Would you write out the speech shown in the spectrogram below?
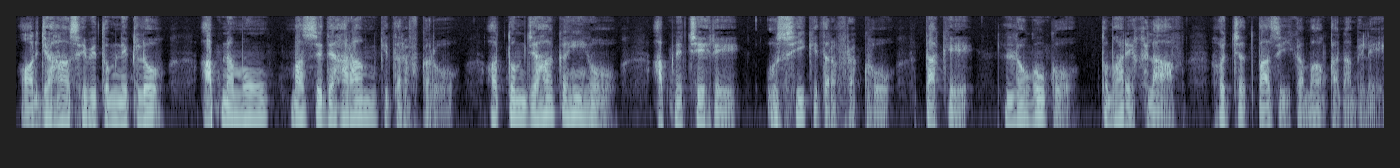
اور جہاں سے بھی تم نکلو، اپنا منہ مسجد حرام کی طرف کرو اور تم جہاں کہیں ہو، اپنے چہرے اسی کی طرف رکھو تاکہ لوگوں کو تمہارے خلاف حجت بازی کا موقع نہ ملے۔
